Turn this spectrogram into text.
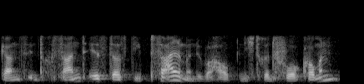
Ganz interessant ist, dass die Psalmen überhaupt nicht drin vorkommen.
